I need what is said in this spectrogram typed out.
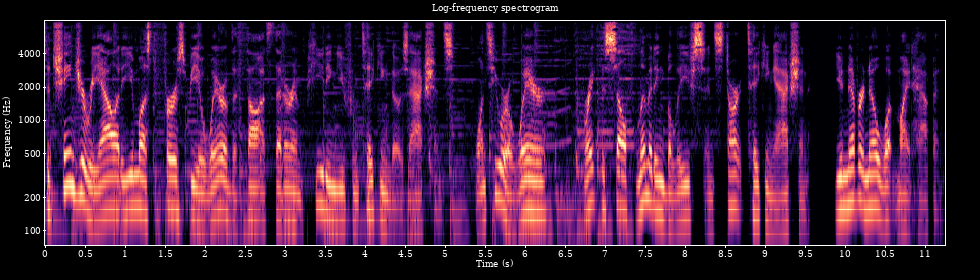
to change your reality, you must first be aware of the thoughts that are impeding you from taking those actions. Once you are aware, break the self-limiting beliefs and start taking action. You never know what might happen.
